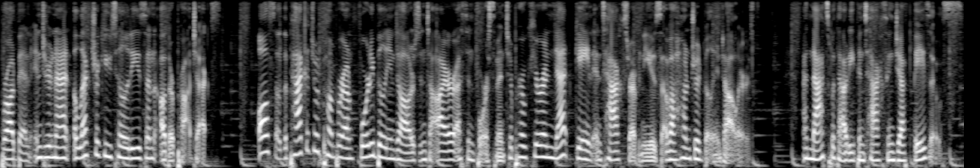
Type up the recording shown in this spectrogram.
broadband internet, electric utilities, and other projects. Also, the package would pump around $40 billion into IRS enforcement to procure a net gain in tax revenues of $100 billion. And that's without even taxing Jeff Bezos.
